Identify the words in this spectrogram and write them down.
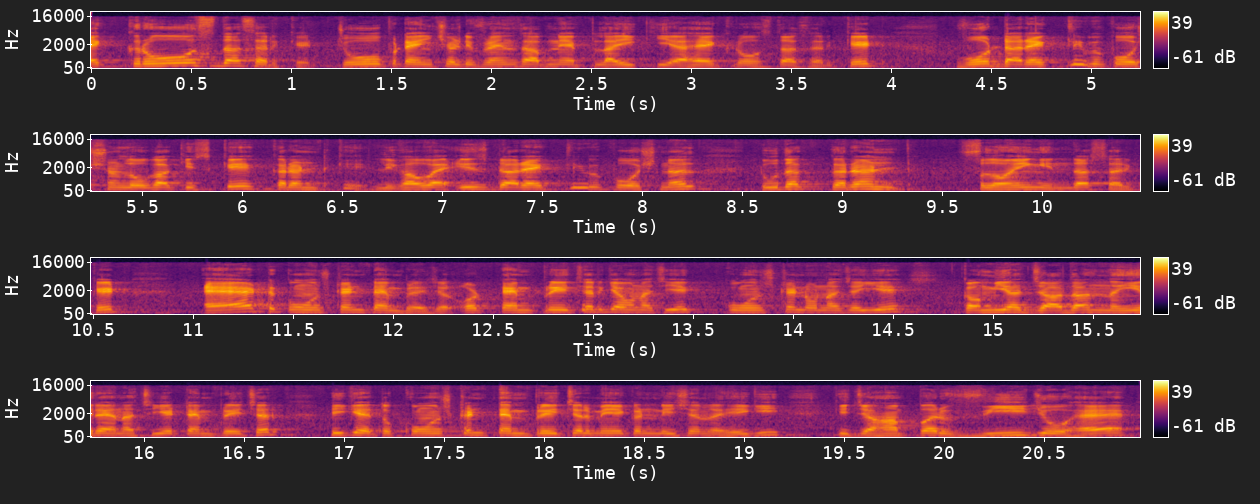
across the circuit जो पोटेंशियल डिफरेंस आपने अप्लाई किया है अक्रॉस द सर्किट वो डायरेक्टली प्रोपोर्शनल होगा किसके? करंट के। लिखा हुआ है is directly proportional to the current flowing in the circuit at constant temperature और टेम्परेचर क्या होना चाहिए? कॉन्स्टेंट होना चाहिए। कम या ज़्यादा नहीं रहना चाहिए टेम्परेचर ठीक है? तो कॉन्स्टेंट टेम्परेचर में ये कंडीशन रहेगी कि जहाँ पर वी जो है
